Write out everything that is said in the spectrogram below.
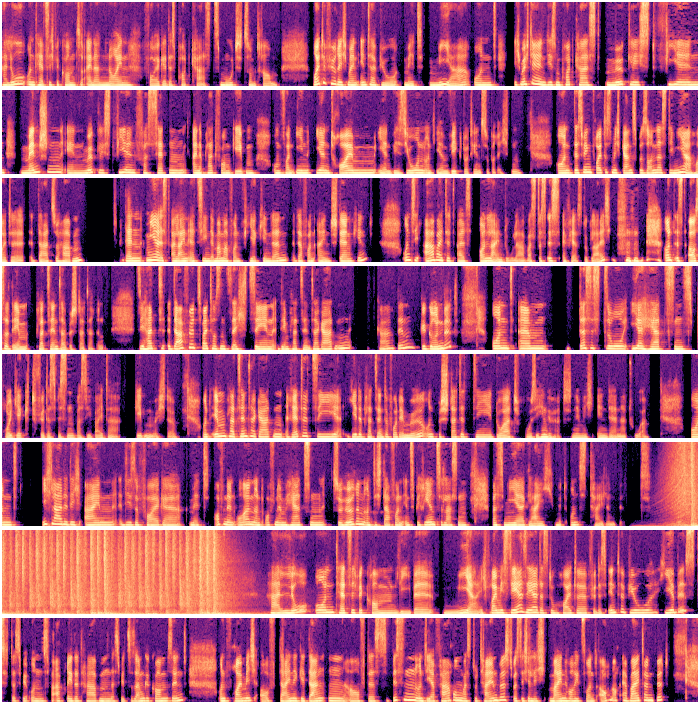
Hallo und herzlich willkommen zu einer neuen Folge des Podcasts Mut zum Traum. Heute führe ich mein Interview mit Mia und ich möchte in diesem Podcast möglichst vielen Menschen in möglichst vielen Facetten eine Plattform geben, um von ihnen, ihren Träumen, ihren Visionen und ihrem Weg dorthin zu berichten. Und deswegen freut es mich ganz besonders, die Mia heute da zu haben denn Mia ist alleinerziehende Mama von vier Kindern, davon ein Sternkind. Und sie arbeitet als Online-Doula. Was das ist, erfährst du gleich. und ist außerdem Plazenta-Bestatterin. Sie hat dafür 2016 den Plazenta Garden, Garden gegründet. Und ähm, das ist so ihr Herzensprojekt für das Wissen, was sie weiter geben möchte. Und im Plazentagarten rettet sie jede Plazenta vor dem Müll und bestattet sie dort, wo sie hingehört, nämlich in der Natur. Und ich lade dich ein, diese Folge mit offenen Ohren und offenem Herzen zu hören und dich davon inspirieren zu lassen, was mir gleich mit uns teilen wird. Hallo und herzlich willkommen, liebe Mia. Ich freue mich sehr, sehr, dass du heute für das Interview hier bist, dass wir uns verabredet haben, dass wir zusammengekommen sind und freue mich auf deine Gedanken, auf das Wissen und die Erfahrung, was du teilen wirst, was sicherlich meinen Horizont auch noch erweitern wird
